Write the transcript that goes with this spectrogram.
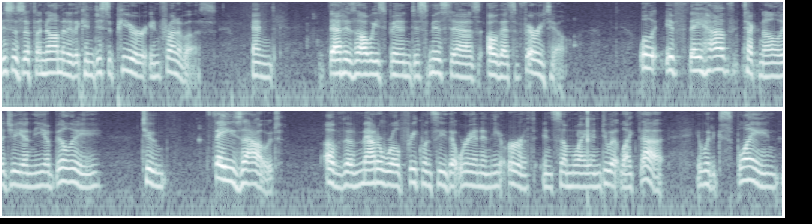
this is a phenomena that can disappear in front of us. And that has always been dismissed as, oh, that's a fairy tale. Well, if they have technology and the ability to phase out of the matter world frequency that we're in in the earth in some way and do it like that, it would explain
